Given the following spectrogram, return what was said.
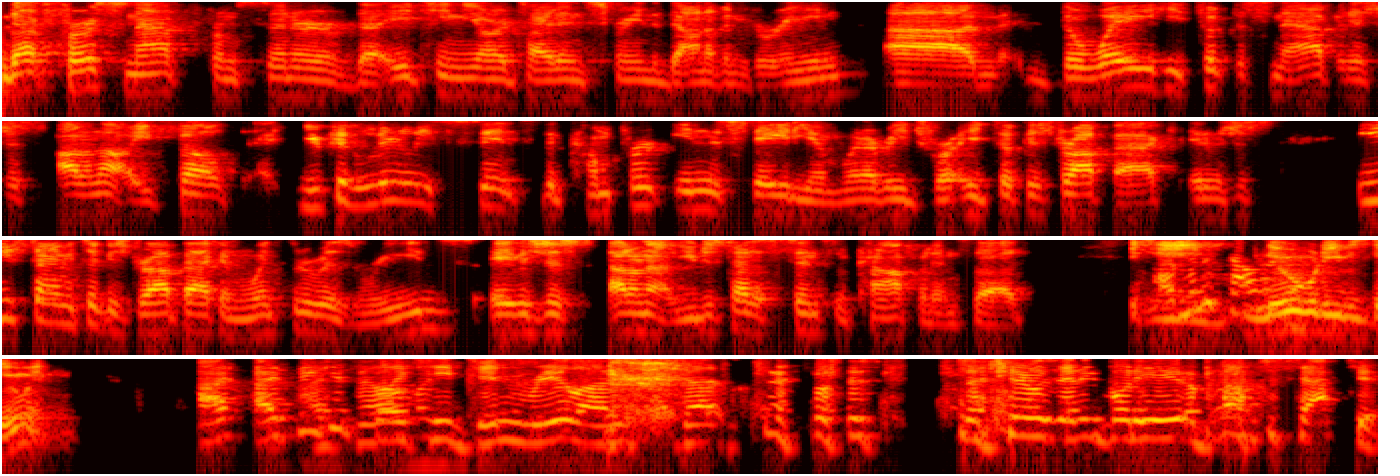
That first snap from center, the 18 yard tight end screen to Donovan Green, um, the way he took the snap, and it's just, I don't know, he felt, you could literally sense the comfort in the stadium whenever he, he took his drop back. It was just, each time he took his drop back and went through his reads, it was just, I don't know, you just had a sense of confidence that he knew what he was doing. I, I think I it felt like, like he didn't realize that was that there was anybody about to sack him.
